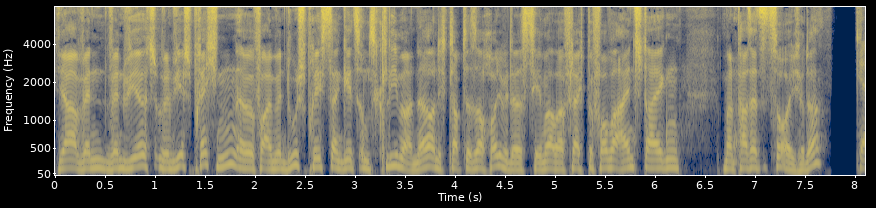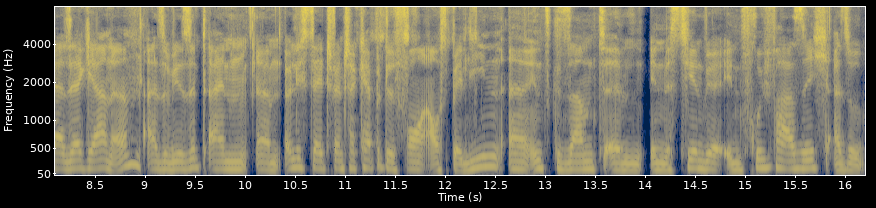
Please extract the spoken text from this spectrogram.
ja, wenn, wenn, wir, wenn wir sprechen, äh, vor allem wenn du sprichst, dann geht's ums Klima, ne? Und ich glaube, das ist auch heute wieder das Thema. Aber vielleicht bevor wir einsteigen, mal ein paar Sätze zu euch, oder? Ja, sehr gerne. Also wir sind ein ähm, Early Stage Venture Capital Fonds aus Berlin. Äh, insgesamt ähm, investieren wir in frühphasig, also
